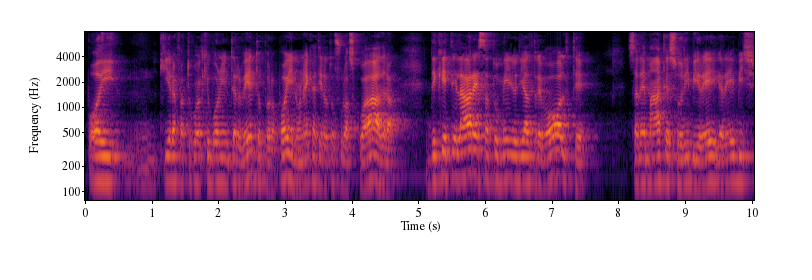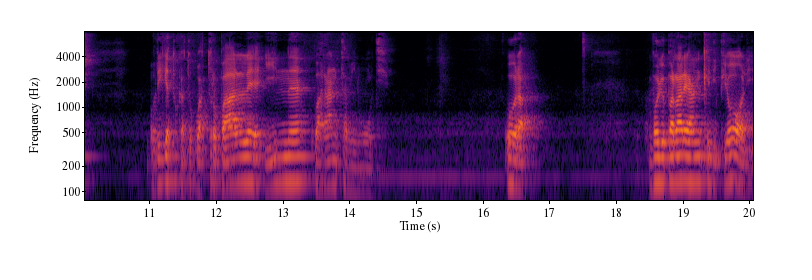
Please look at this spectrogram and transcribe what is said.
Poi Kira ha fatto qualche buon intervento, però poi non è che ha tirato sulla squadra De Ketelare è stato meglio di altre volte, Sademakis, Oribi, Rebic, Origi ha toccato 4 palle in 40 minuti. Ora, voglio parlare anche di Pioli.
